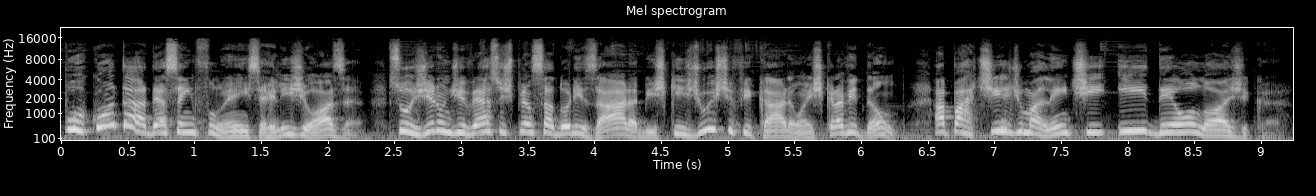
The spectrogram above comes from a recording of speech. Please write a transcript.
Por conta dessa influência religiosa, surgiram diversos pensadores árabes que justificaram a escravidão a partir de uma lente ideológica.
